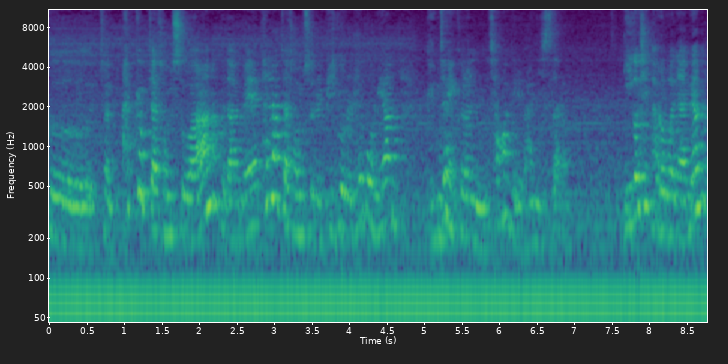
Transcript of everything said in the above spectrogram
그 합격자 점수와 그 다음에 탈락자 점수를 비교를 해보면 굉장히 그런 상황들이 많이 있어요. 이것이 바로 뭐냐면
